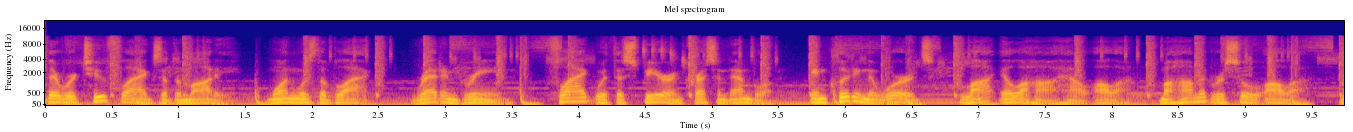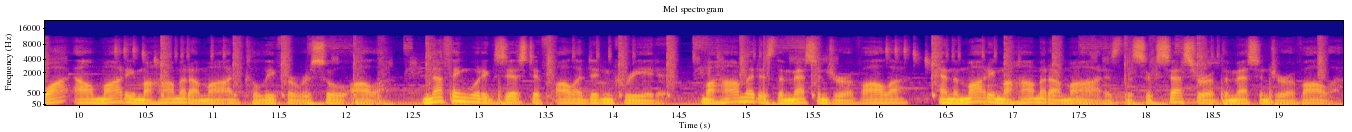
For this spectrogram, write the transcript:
There were two flags of the Mahdi, one was the black, red and green, flag with the spear and crescent emblem, including the words, La ilaha hal Allah, Muhammad Rasul Allah, Wa al Mahdi Muhammad Ahmad Khalifa Rasul Allah. Nothing would exist if Allah didn't create it. Muhammad is the messenger of Allah, and the Mahdi Muhammad Ahmad is the successor of the messenger of Allah.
